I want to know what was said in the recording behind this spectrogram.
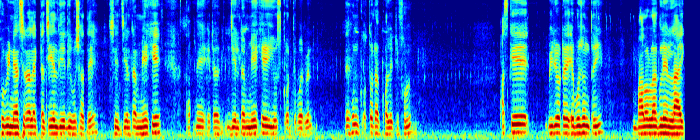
খুবই ন্যাচারাল একটা জেল দিয়ে দিব সাথে। সেই জেলটা মেখে আপনি এটা জেলটা মেখে ইউজ করতে পারবেন। দেখুন কতটা কোয়ালিটিফুল আজকে ভিডিওটা এ পর্যন্তই। ভালো লাগলে লাইক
